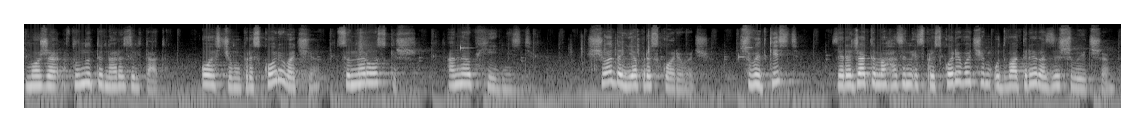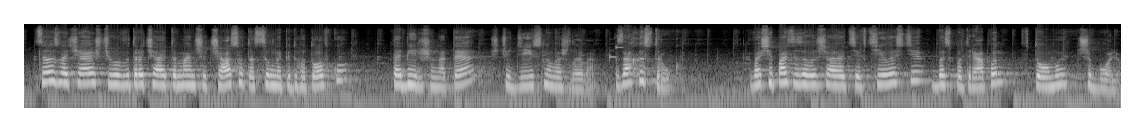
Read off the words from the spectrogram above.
може вплинути на результат. Ось чому прискорювачі це не розкіш, а необхідність. Що дає прискорювач? Швидкість. Заряджати магазин із прискорювачем у 2-3 рази швидше. Це означає, що ви витрачаєте менше часу та сил на підготовку та більше на те, що дійсно важливе. Захист рук. Ваші пальці залишаються в цілості, без потряпин, втоми чи болю.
